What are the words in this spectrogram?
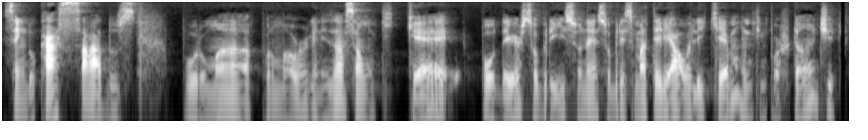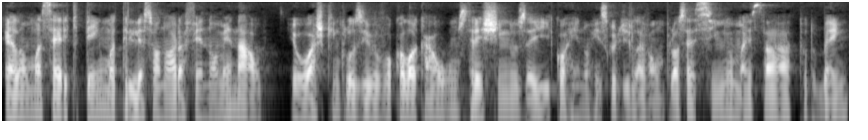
sendo caçados por uma, por uma organização que quer poder sobre isso, né, sobre esse material ali que é muito importante, ela é uma série que tem uma trilha sonora fenomenal. Eu acho que inclusive eu vou colocar alguns trechinhos aí correndo o risco de levar um processinho, mas tá tudo bem.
